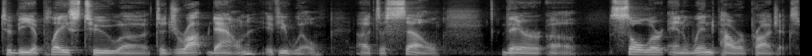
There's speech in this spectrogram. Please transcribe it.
to be a place to uh, to drop down, if you will, uh, to sell their uh, solar and wind power projects.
